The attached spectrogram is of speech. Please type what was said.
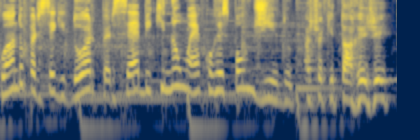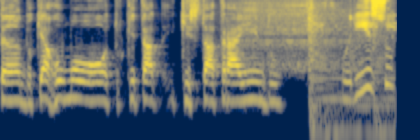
quando o perseguidor percebe que não é correspondido. Acha que está rejeitando, que arrumou outro, que, tá, que está traindo. Por isso,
